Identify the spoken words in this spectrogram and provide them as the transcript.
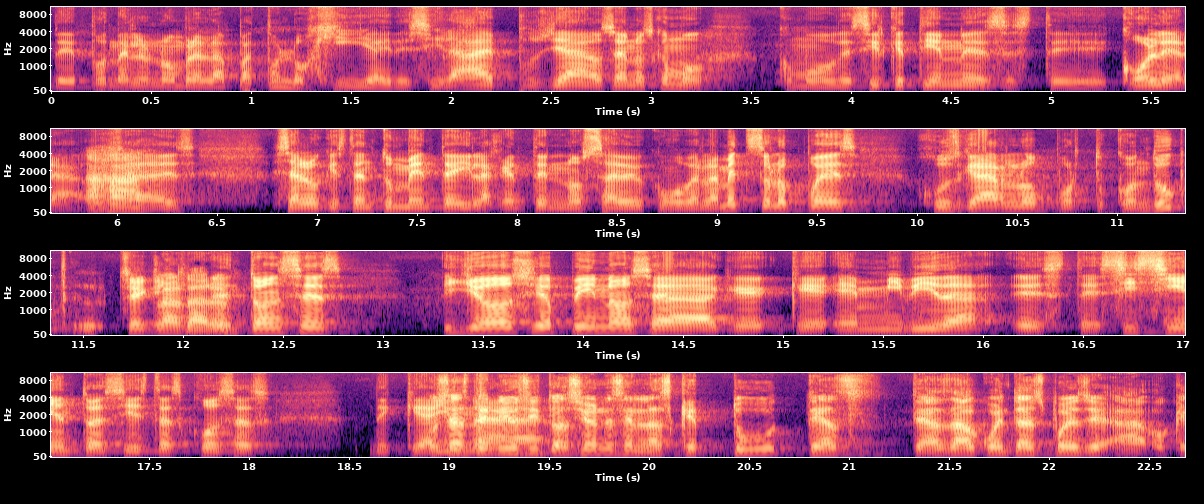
de ponerle un nombre a la patología y decir, ay, pues ya, o sea, no es como, como decir que tienes este cólera, Ajá. o sea, es, es algo que está en tu mente y la gente no sabe cómo ver la mente, solo puedes juzgarlo por tu conducta. Sí, claro. Claro. Entonces, Yo sí opino, o sea, que, que en mi vida, este, sí siento así estas cosas de que hay O sea, has una- tenido situaciones en las que tú te has, te has dado cuenta después de, ah, ok,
